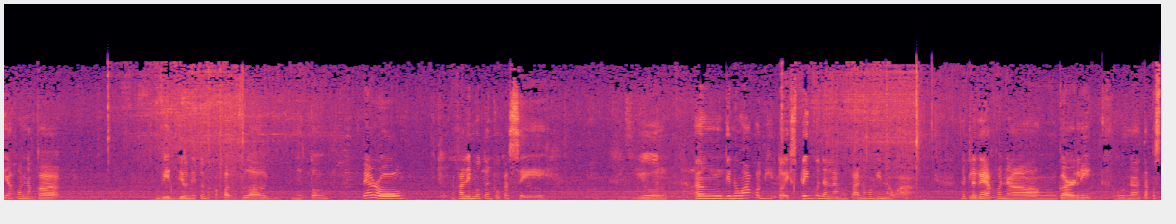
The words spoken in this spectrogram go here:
di ako naka video nito, nakapag-vlog nito. Pero, nakalimutan ko kasi yun. Ang ginawa ko dito, explain ko na lang kung paano ko ginawa. Naglagay ako ng garlic una. Tapos,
